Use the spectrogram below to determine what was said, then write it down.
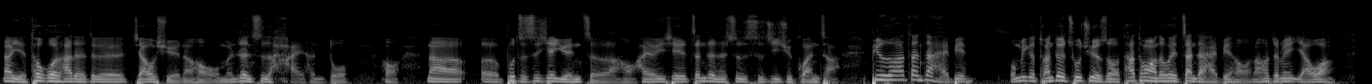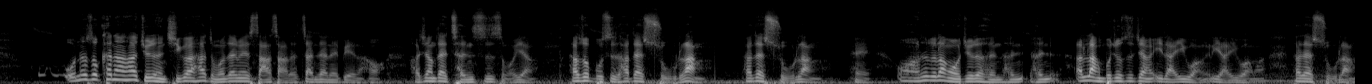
那也透过他的这个教学呢哈，我们认识海很多。哦，那呃不只是一些原则啦哈，还有一些真正的是实际去观察。譬如说他站在海边，我们一个团队出去的时候，他通常都会站在海边哦，然后这边遥望。我那时候看到他觉得很奇怪，他怎么在那边傻傻的站在那边哈，好像在沉思什么样。他说不是，他在数浪，他在数浪。嘿，哇，这个浪我觉得很很很啊，浪不就是这样一来一往，一来一往吗？他在数浪。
